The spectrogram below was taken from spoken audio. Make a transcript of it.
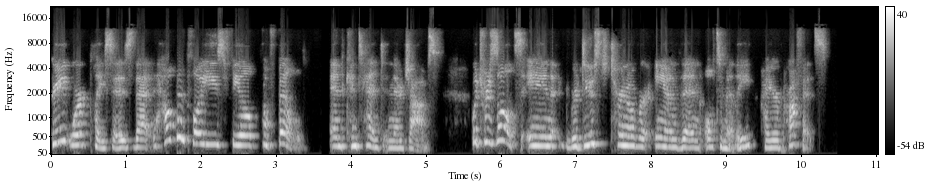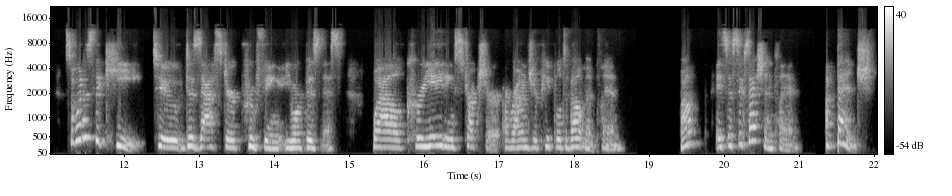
create workplaces that help employees feel fulfilled and content in their jobs, which results in reduced turnover and then ultimately higher profits. So, what is the key to disaster proofing your business while creating structure around your people development plan? Well, it's a succession plan, a bench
